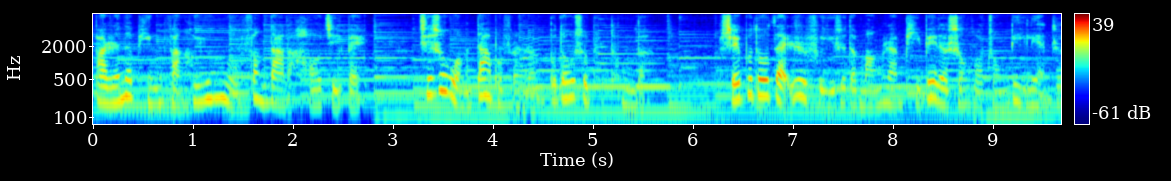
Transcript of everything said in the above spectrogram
把人的平凡和庸碌放大了好几倍。其实我们大部分人不都是普通的，谁不都在日复一日的茫然疲惫的生活中历练着？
